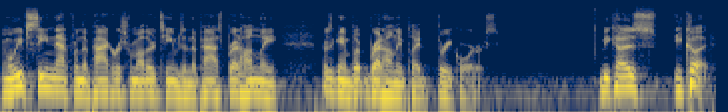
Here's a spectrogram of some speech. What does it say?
And we've seen that from the Packers from other teams in the past. Brett Hundley, there was a game Brett Hundley played three quarters because he could.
